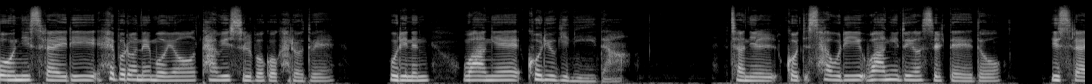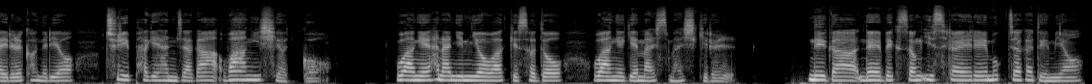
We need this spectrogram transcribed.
온 이스라엘이 헤브론에 모여 다윗을 보고 가로되 우리는 왕의 고륙이니이다. 전일 곧 사울이 왕이 되었을 때에도 이스라엘을 거느려 출입하게 한 자가 왕이시었고 왕의 하나님 여호와께서도 왕에게 말씀하시기를 내가 내 백성 이스라엘의 목자가 되며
